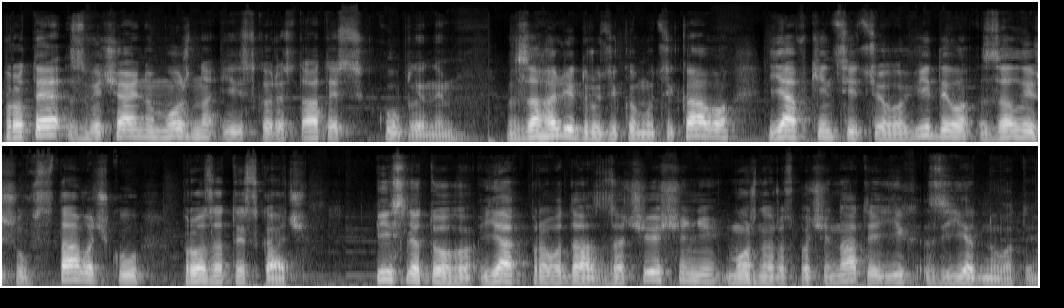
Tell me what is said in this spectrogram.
Проте, звичайно, можна і скористатись купленим. Взагалі, друзі, кому цікаво, я в кінці цього відео залишу вставочку про затискач. Після того, як провода зачищені, можна розпочинати їх з'єднувати.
